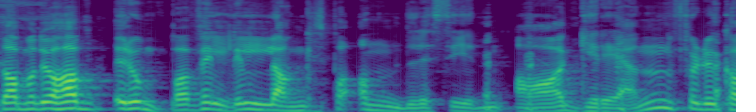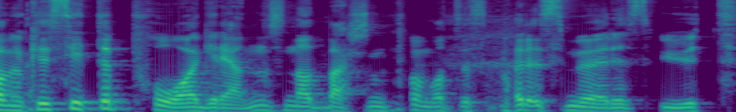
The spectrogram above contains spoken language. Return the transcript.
da må du jo ha rumpa veldig langt på andre siden av grenen, for du kan jo ikke sitte på grenen sånn at bæsjen på en måte bare smøres ut.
